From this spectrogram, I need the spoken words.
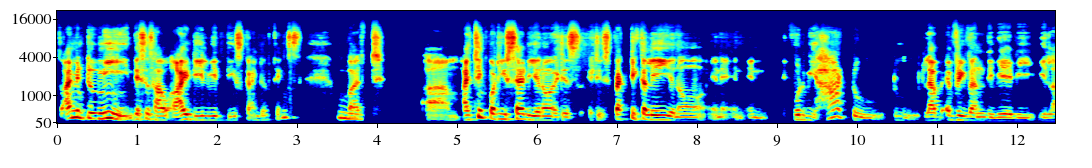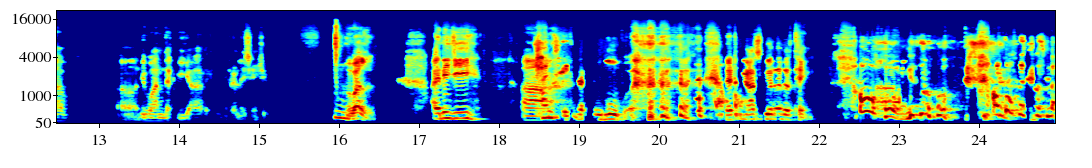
So i mean to me this is how i deal with these kind of things. Mm. but um, I think what you said, you know, it is it is practically, you know, in, in, in it would be hard to to love everyone the way we we love uh, the one that we are in a relationship. Mm. Well, Inniji, uh, let me move. let me ask you another thing. Oh um, no! I thought this was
